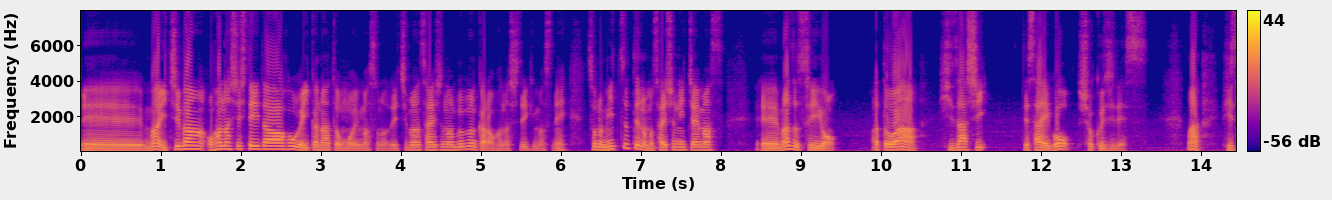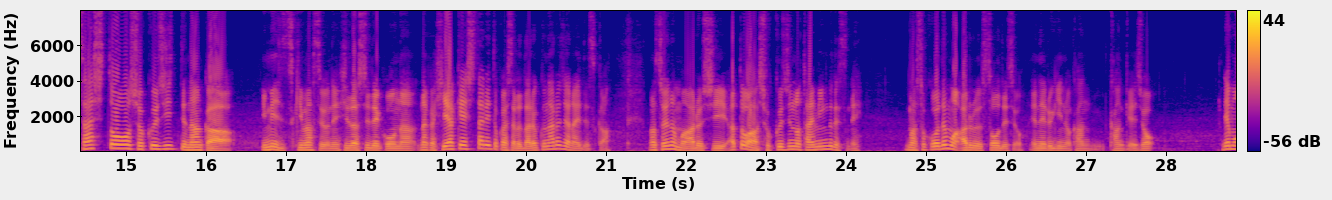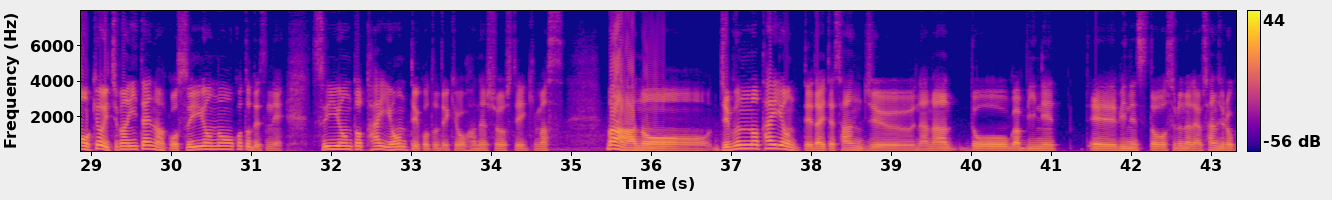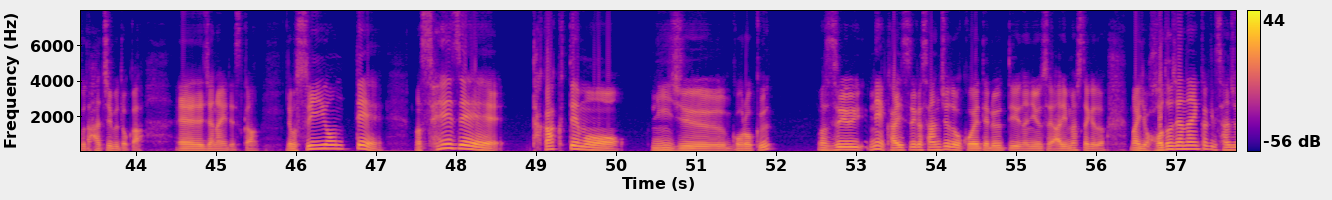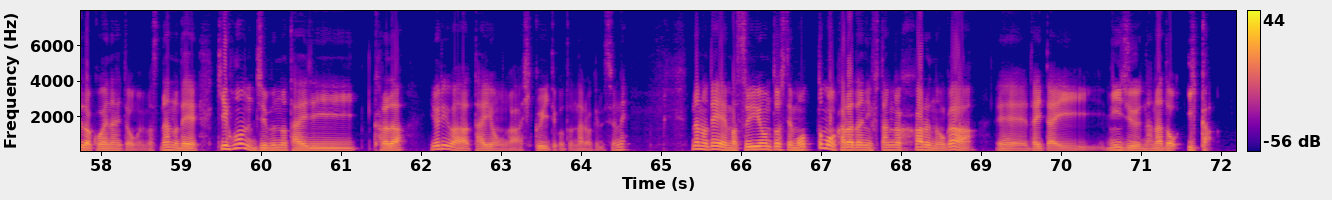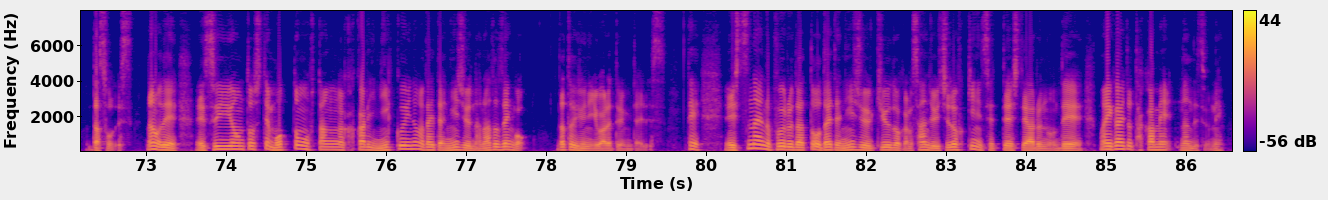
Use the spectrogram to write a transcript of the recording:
えー、まあ一番お話ししていた方がいいかなと思いますので、一番最初の部分からお話していきますね。その3つっていうのも最初に言っちゃいます。えー、まず水温。あとは日差し。で、最後、食事です。まあ、日差しと食事ってなんか、イメージつきますよね。日差しでこうな、なんか日焼けしたりとかしたらだるくなるじゃないですか。まあそういうのもあるし、あとは食事のタイミングですね。まあそこでもあるそうですよ。エネルギーの関関係上。でも今日一番言いたいのはこう水温のことですね。水温と体温ということで今日お話をしていきます。まああの自分の体温って大体37度が微熱、えー微熱とするなら36度8分とか、えーじゃないですか。でも水温って、まあ、せいぜい高くても25、6? まあ、水ね、海水が30度を超えてるっていうようなニュースありましたけど、まあ、よほどじゃない限り30度は超えないと思います。なので、基本自分の体、体よりは体温が低いということになるわけですよね。なので、まあ、水温として最も体に負担がかかるのが、えー、だいたい27度以下だそうです。なので、えー水温として最も負担がかかりにくいのがだいたい27度前後だというふうに言われてるみたいです。で、え室内のプールだとだいたい29度から31度付近に設定してあるので、まあ、意外と高めなんですよね。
